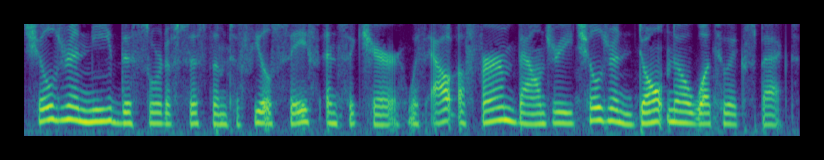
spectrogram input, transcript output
Children need this sort of system to feel safe and secure. Without a firm boundary, children don't know what to expect.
